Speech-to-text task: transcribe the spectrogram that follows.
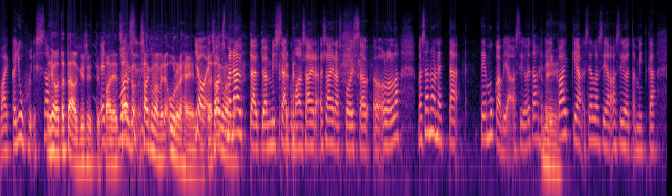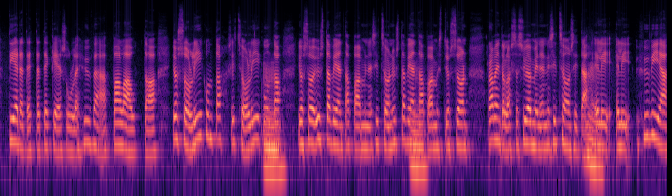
vaikka juhlissa. Joo, tätä on kysytty et paljon. Voiko, saanko, saanko mä mennä urheiluun? Joo, että voinko mä, mä näyttäytyä missään, kun mä oon saira, sairas poissaololla. Mä sanon, että tee mukavia asioita. Niin. Eli kaikkia sellaisia asioita, mitkä tiedät, että tekee sulle hyvää, palauttaa. Jos se on liikunta, sitten se on liikunta. Mm. Jos se on ystävien tapaaminen, sitten se on ystävien mm. tapaamista. Jos se on ravintolassa syöminen, niin sitten se on sitä. Mm. Eli, eli hyviä,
